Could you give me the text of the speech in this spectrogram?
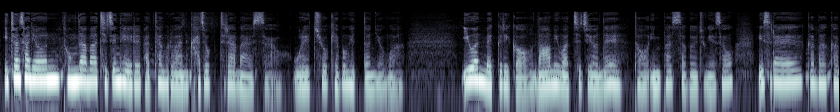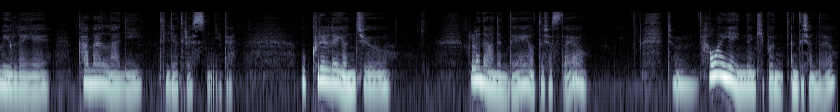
(2004년) 동남아 지진 해일을 바탕으로 한 가족 드라마였어요. 올해 초 개봉했던 영화 이원 맥그리거, 나오미 와츠 지연의 더 임파서블 중에서 이스라엘 카마카미울레의 카말라니 들려드렸습니다. 우크렐레 연주 흘러나왔는데 어떠셨어요? 좀 하와이에 있는 기분 안 드셨나요?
